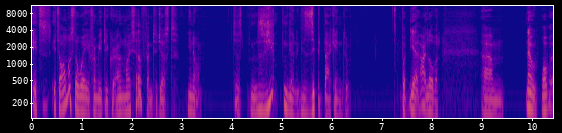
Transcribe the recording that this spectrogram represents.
it's it's almost a way for me to ground myself and to just, you know, just zip, gonna zip it back into it. But yeah, I love it. Um now, well,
